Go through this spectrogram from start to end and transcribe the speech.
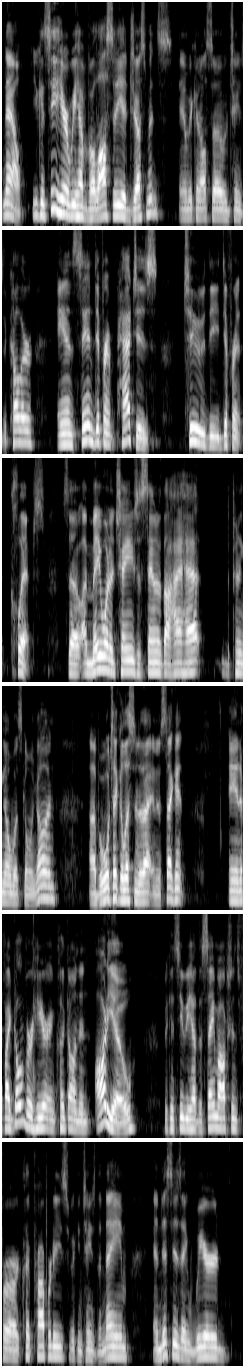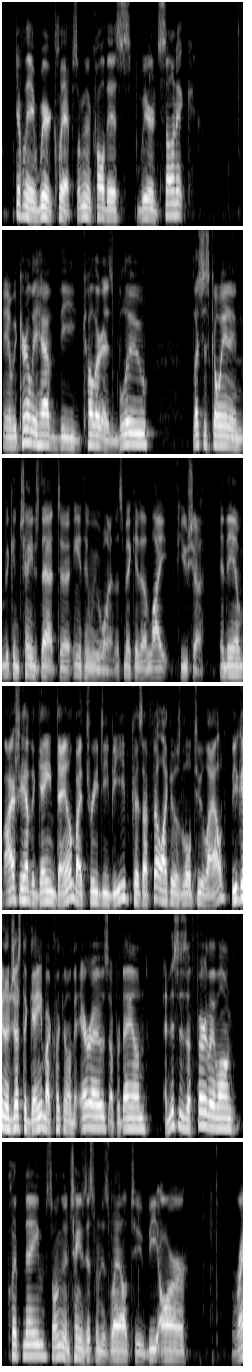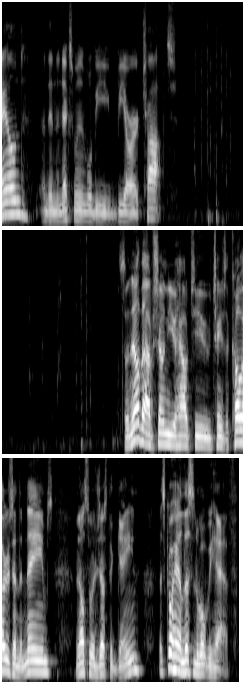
Now, you can see here we have velocity adjustments and we can also change the color and send different patches to the different clips. So I may want to change the sound of the hi-hat depending on what's going on. Uh, but we'll take a listen to that in a second. And if I go over here and click on an audio, we can see we have the same options for our clip properties. We can change the name. And this is a weird, definitely a weird clip. So I'm going to call this Weird Sonic. And we currently have the color as blue let's just go in and we can change that to anything we want. Let's make it a light fuchsia. And then I actually have the gain down by 3 dB because I felt like it was a little too loud. But you can adjust the gain by clicking on the arrows up or down. And this is a fairly long clip name, so I'm going to change this one as well to BR round. And then the next one will be BR chopped. So now that I've shown you how to change the colors and the names and also adjust the gain, let's go ahead and listen to what we have.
